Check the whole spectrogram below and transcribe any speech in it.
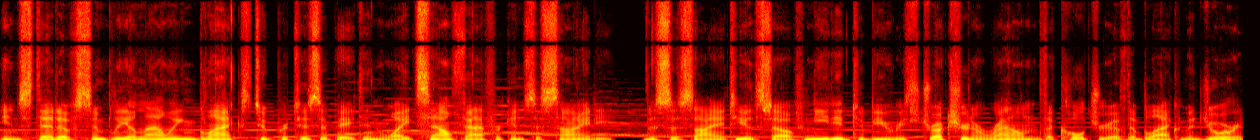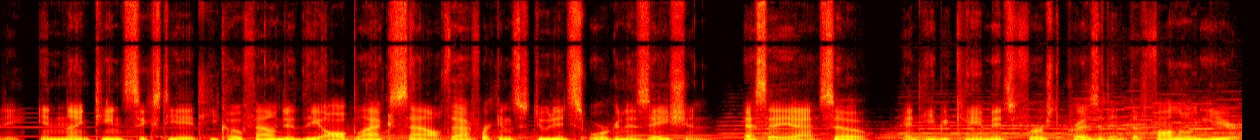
instead of simply allowing blacks to participate in white South African society, the society itself needed to be restructured around the culture of the black majority. In 1968 he co-founded the All-Black South African Students Organization, SASO, and he became its first president the following year.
